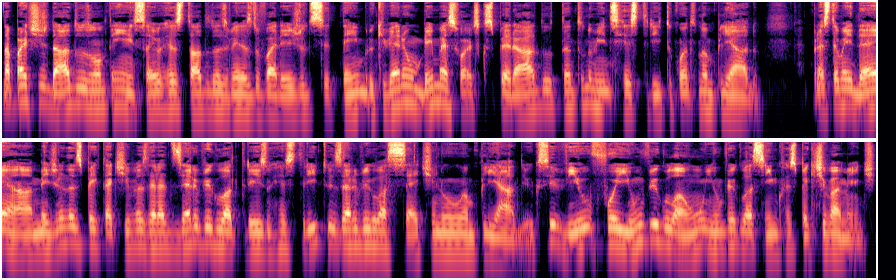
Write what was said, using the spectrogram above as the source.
Na parte de dados, ontem saiu o resultado das vendas do varejo de setembro, que vieram bem mais fortes que esperado, tanto no índice restrito quanto no ampliado. Para você ter uma ideia, a medida das expectativas era de 0,3 no restrito e 0,7 no ampliado, e o que se viu foi 1,1 e 1,5 respectivamente.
